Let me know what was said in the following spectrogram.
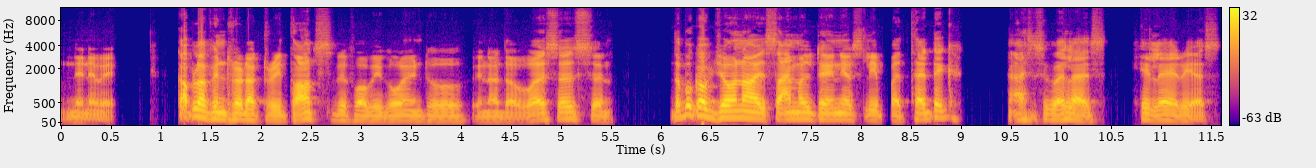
Nineveh. Couple of introductory thoughts before we go into know verses and the book of Jonah is simultaneously pathetic as well as hilarious.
